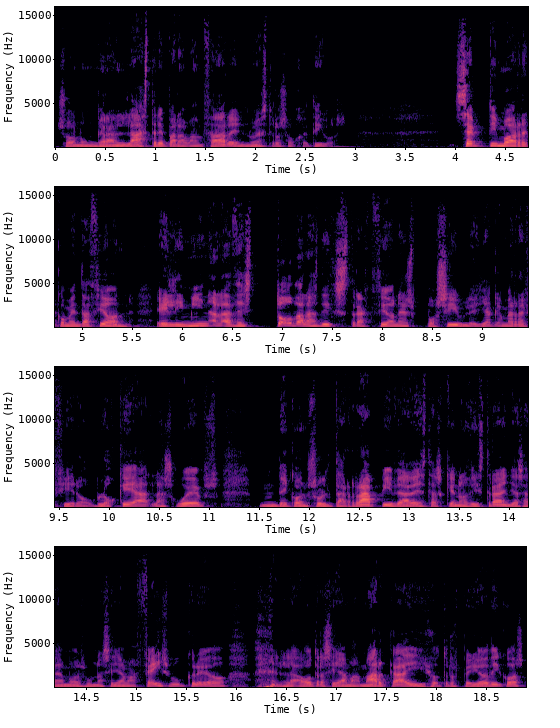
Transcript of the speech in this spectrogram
son un gran lastre para avanzar en nuestros objetivos. Séptima recomendación, elimina las todas las distracciones posibles. ¿Ya que me refiero? Bloquea las webs de consulta rápida, de estas que nos distraen. Ya sabemos, una se llama Facebook, creo, la otra se llama Marca y otros periódicos.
